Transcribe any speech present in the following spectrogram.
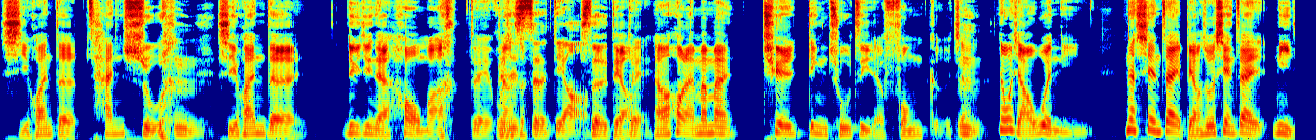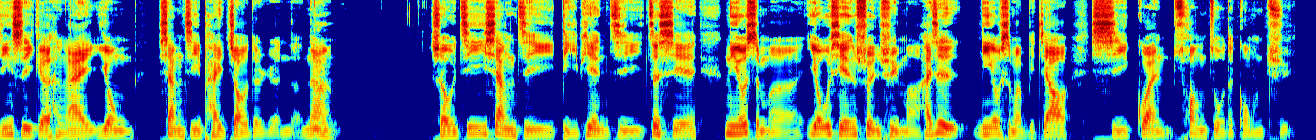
喜欢的参数，嗯，喜欢的滤镜的号码，对，或者是色调，色调。对，然后后来慢慢。确定出自己的风格，这样。那我想要问你，那现在，比方说，现在你已经是一个很爱用相机拍照的人了。那手机、相机、底片机这些，你有什么优先顺序吗？还是你有什么比较习惯创作的工具？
